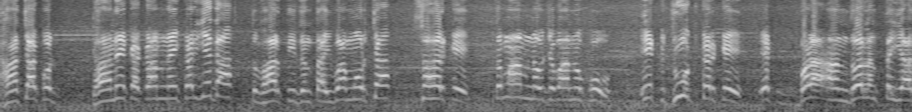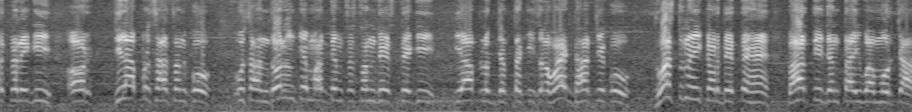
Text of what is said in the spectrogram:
ढांचा को ढाने का काम नहीं करिएगा तो भारतीय जनता युवा मोर्चा शहर के तमाम नौजवानों को एकजुट करके एक बड़ा आंदोलन तैयार करेगी और जिला प्रशासन को उस आंदोलन के माध्यम से संदेश देगी कि आप लोग जब तक इस अवैध ढांचे को ध्वस्त नहीं कर देते हैं, भारतीय जनता युवा मोर्चा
